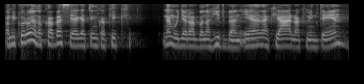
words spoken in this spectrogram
Amikor olyanokkal beszélgetünk, akik nem ugyanabban a hitben élnek, járnak, mint én,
